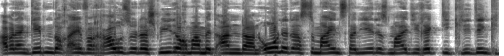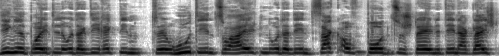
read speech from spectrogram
Aber dann gib ihn doch einfach raus oder spiel doch mal mit anderen, ohne dass du meinst, dann jedes Mal direkt die, den Klingelbeutel oder direkt den, den Hut hinzuhalten oder den Sack auf den Boden zu stellen, in den er gleich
